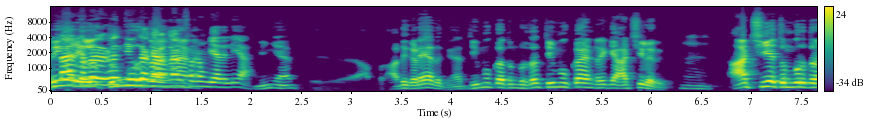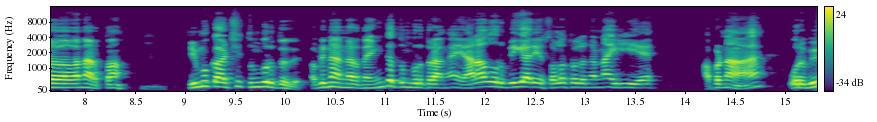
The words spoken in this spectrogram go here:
எல்லா தமிழர்களும் திமுக காரங்களான்னு துன்புறுத்துறாங்க. சொல்ல முடியாது இல்லையா? நீங்க அது கிடையாதுங்க. திமுக துன்புறுத்தல் திமுக இன்றைக்கு ஆட்சியில இருக்கு. ஆட்சியே துன்புறுத்துறதா தானே அர்த்தம். திமுக ஆட்சி துன்புறுத்துது. அப்படின்னா என்ன அர்த்தம்? எங்க துன்புறுத்துறாங்க? யாராவது ஒரு பீகாரியை சொல்ல சொல்லுங்கன்னா இல்லையே. அப்படின்னா ஒரு வீ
